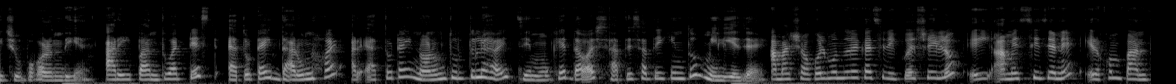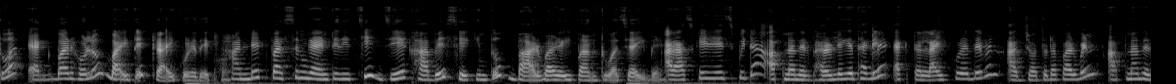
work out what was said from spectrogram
কিছু উপকরণ দিয়ে। আর এই পান্তুয়ার টেস্ট এতটাই দারুণ হয় আর এতটাই নরম তুলতুলে হয় যে মুখে দেওয়ার সাথে সাথেই কিন্তু মিলিয়ে যায়। আমার সকল বন্ধুদের কাছে রিকোয়েস্ট রইল, এই আমের সিজনে এরকম পান্তুয়া একবার হলেও বাড়িতে ট্রাই করে দেখো হান্ড্রেড পার্সেন্ট গ্যারান্টি দিচ্ছি, যে খাবে সে কিন্তু বারবার এই পান্তুয়া চাইবে। আর আজকের রেসিপিটা আপনাদের ভালো লেগে থাকলে একটা লাইক করে দেবেন আর যতটা পারবেন আপনাদের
